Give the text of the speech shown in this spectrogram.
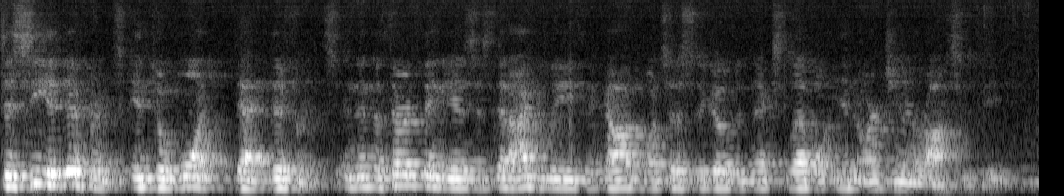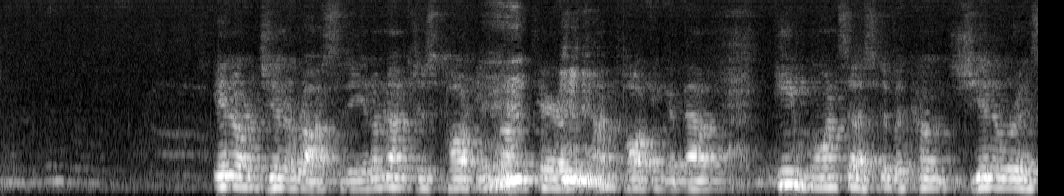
to see a difference and to want that difference. And then the third thing is, is that I believe that God wants us to go to the next level in our generosity in our generosity. And I'm not just talking monetarily, I'm talking about He wants us to become generous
